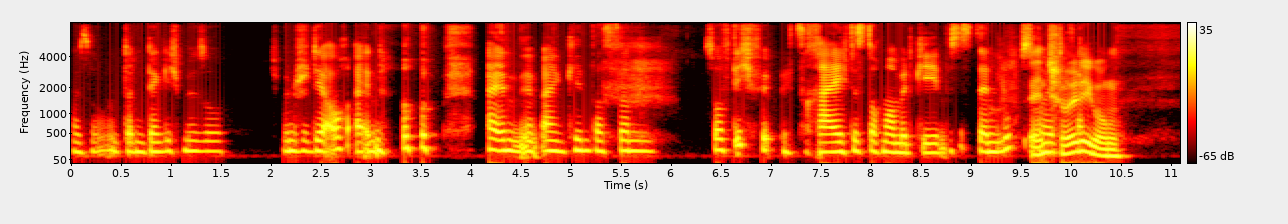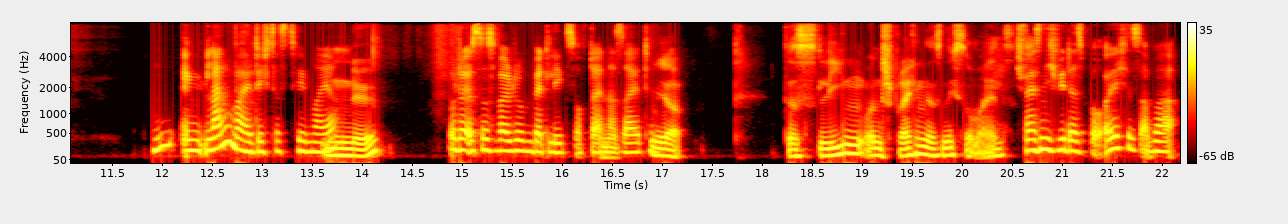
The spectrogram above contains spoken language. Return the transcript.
Also, und dann denke ich mir so, ich wünsche dir auch ein, ein, ein Kind, was dann so auf dich für. Jetzt reicht es doch mal mit gehen. Was ist denn los? heute? Entschuldigung. Hm? Langweilt dich das Thema, ja? Nö. Oder ist es, weil du im Bett liegst auf deiner Seite? Ja. Das Liegen und Sprechen ist nicht so meins. Ich weiß nicht, wie das bei euch ist, aber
